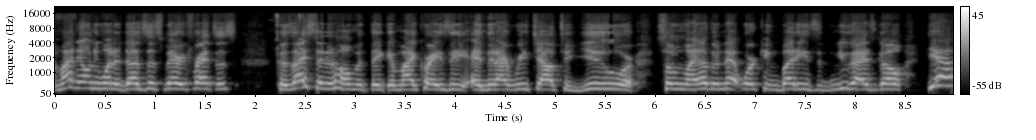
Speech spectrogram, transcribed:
Am I the only one that does this, Mary Frances?" Because I sit at home and think, "Am I crazy?" And then I reach out to you or some of my other networking buddies, and you guys go, "Yeah,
